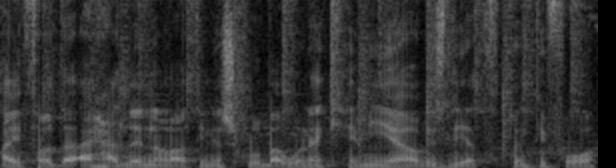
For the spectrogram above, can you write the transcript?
I thought that I had learned a lot in school, but when I came here, obviously at 24,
